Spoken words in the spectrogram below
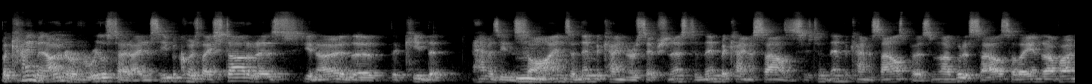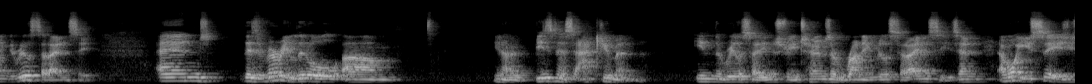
became an owner of a real estate agency because they started as you know the the kid that hammers in Mm. signs and then became a receptionist and then became a sales assistant then became a salesperson and they're good at sales so they ended up owning the real estate agency and there's very little um, you know business acumen in the real estate industry in terms of running real estate agencies and and what you see is you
